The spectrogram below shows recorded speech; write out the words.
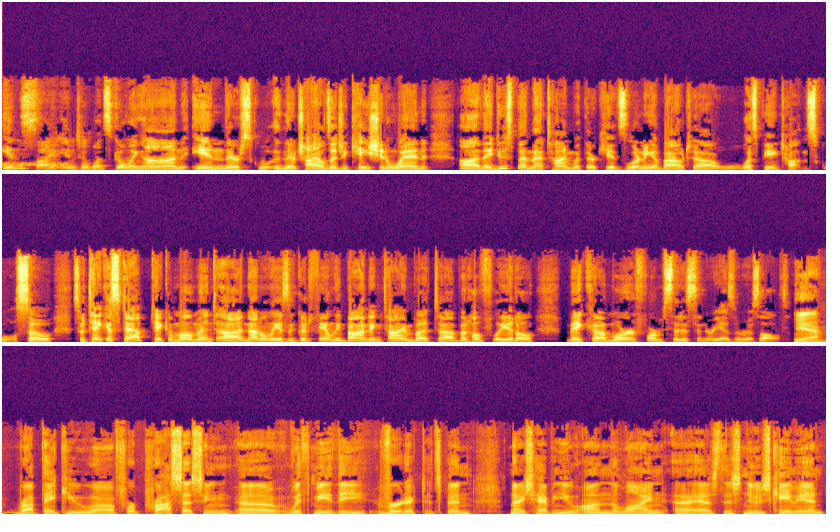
insight into what's going on in their school in their child's education when uh, they do spend that time with their kids learning about uh, what's being taught in school. So so take a step, take a moment. Uh, not only is it good family bonding time, but but hopefully it'll make more informed citizenry as a result. Yeah, Rob, thank you for processing with me the verdict. It's been nice having you on the line as this news came in.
